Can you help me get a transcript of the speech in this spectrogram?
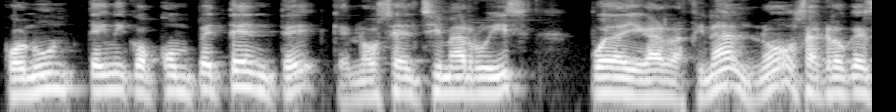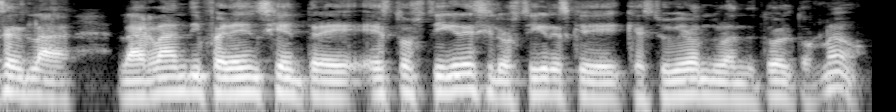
con un técnico competente, que no sea el Chima Ruiz, pueda llegar a la final, ¿no? O sea, creo que esa es la, gran diferencia entre estos Tigres y los Tigres que, estuvieron durante todo el torneo.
